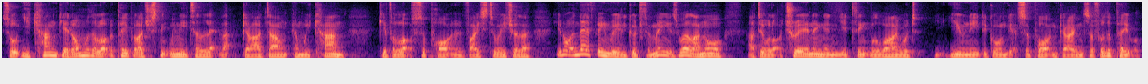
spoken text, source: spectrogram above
So you can get on with a lot of people. I just think we need to let that guard down, and we can give a lot of support and advice to each other. You know, and they've been really good for me as well. I know I do a lot of training, and you'd think, well, why would you need to go and get support and guidance of other people?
